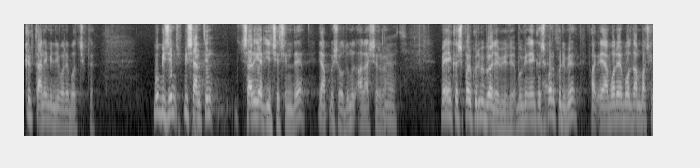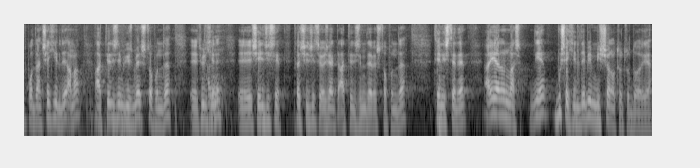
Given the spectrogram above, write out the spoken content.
40 tane milli voleybol çıktı. Bu bizim bir semtin Sarıyer ilçesinde yapmış olduğumuz araştırma. Evet. Ve Enka Spor Kulübü böyle büyüdü. Bugün Enka Spor Kulübü farklı- yani voleyboldan, basketboldan çekildi ama atletizm, yüzme, stopunda e, Türkiye'nin e, şeycisi, taşıyıcısı özellikle atletizmde ve stopunda, teniste de. Ya, inanılmaz. Niye? Bu şekilde bir misyon oturtuldu oraya.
